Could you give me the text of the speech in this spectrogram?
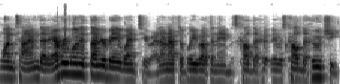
one time that everyone in Thunder Bay went to. I don't have to bleep out the name. It was called the it was called the Hoochie,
